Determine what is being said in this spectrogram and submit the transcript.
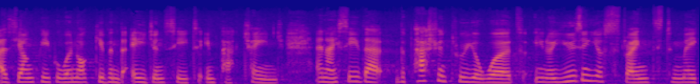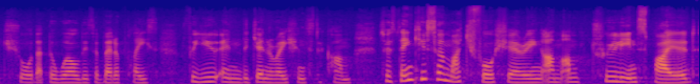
as young people we're not given the agency to impact change. And I see that the passion through your words, you know, using your strengths to make sure that the world is a better place for you and the generations to come. So thank you so much for sharing. Um, I'm truly inspired.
